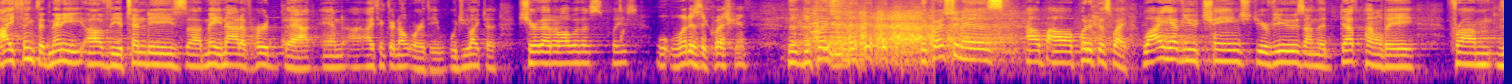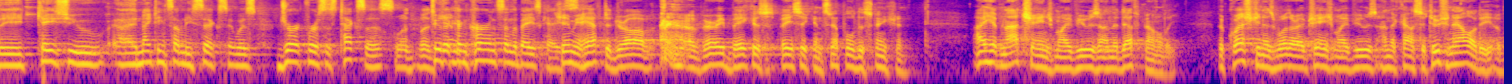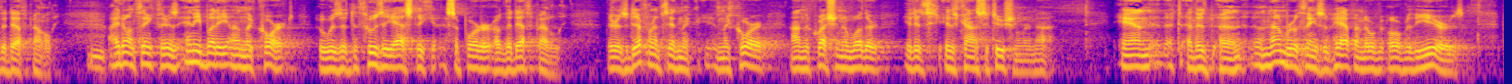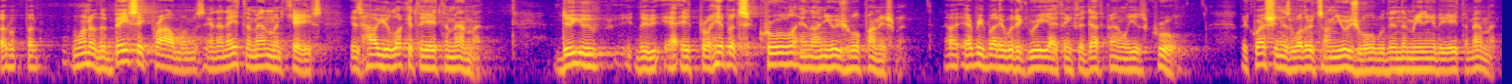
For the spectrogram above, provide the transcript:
I think that many of the attendees uh, may not have heard that, and I think they're noteworthy. Would you like to share that at all with us, please? What is the question? The, the, question, the question is I'll, I'll put it this way Why have you changed your views on the death penalty from the case you, uh, in 1976, it was Jurek versus Texas, Well, well, to the concurrence in the Baze case? Jim, you have to draw a very basic, basic and simple distinction. I have not changed my views on the death penalty. The question is whether I've changed my views on the constitutionality of the death penalty. I don't think there's anybody on the court who was an enthusiastic supporter of the death penalty. There is difference in the, in the court on the question of whether it is, is constitutional or not. And uh, there's a, a number of things have happened over, over the years. But, but one of the basic problems in an Eighth Amendment case is how you look at the Eighth Amendment. Do you, the, it prohibits cruel and unusual punishment. Now, everybody would agree, I think the death penalty is cruel. The question is whether it's unusual within the meaning of the Eighth Amendment.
